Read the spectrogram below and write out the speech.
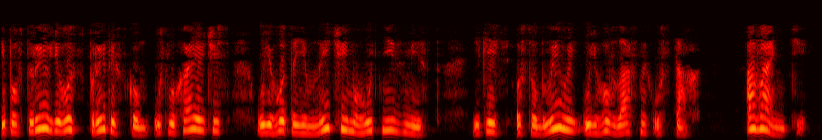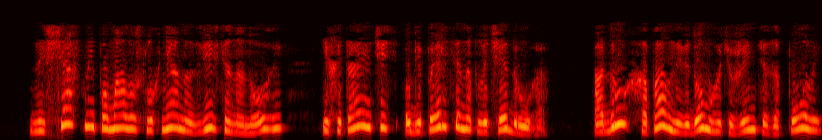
і повторив його з притиском, услухаючись у його таємничий могутній зміст, якийсь особливий у його власних устах. Аванті. Нещасний помалу слухняно звівся на ноги і, хитаючись, обіперся на плече друга а друг хапав невідомого чужинця за поли,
